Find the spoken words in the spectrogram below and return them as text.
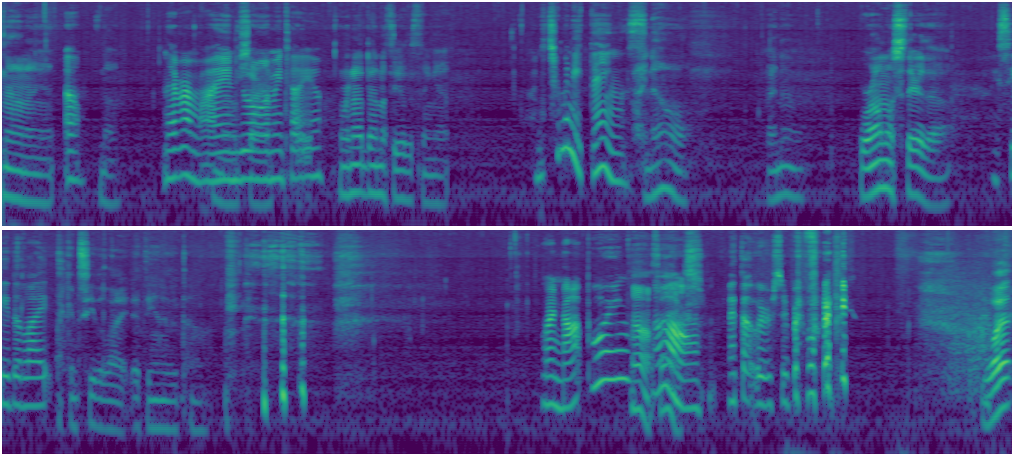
No, not yet. Oh. No. Never mind. you won't let me tell you. We're not done with the other thing yet. Too many things. I know. I know. We're almost there though. We see the light. I can see the light at the end of the tunnel. We're not boring. Oh, oh, thanks. I thought we were super boring. What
